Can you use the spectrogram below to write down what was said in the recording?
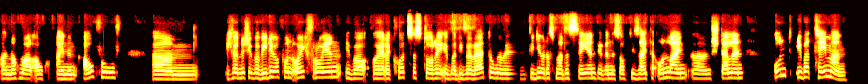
Äh, nochmal auch einen Aufruf. Ähm, ich würde mich über Video von euch freuen, über eure kurze Story, über die Bewertungen mit Video, dass wir das sehen. Wir werden es auf die Seite online äh, stellen und über Themen.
